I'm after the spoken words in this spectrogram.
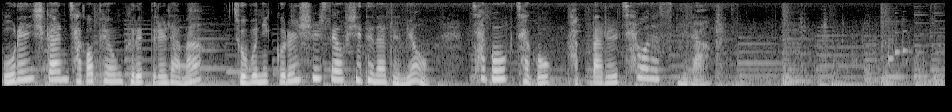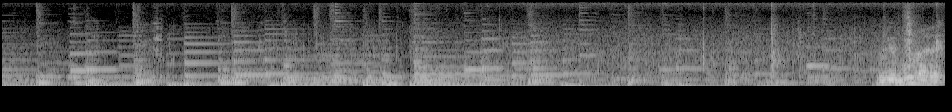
오랜 시간 작업해온 그릇들을 담아 좁은 입구를 쉴 새 없이 드나들며 차곡차곡 갓발을 채워놨습니다. 여기 문을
